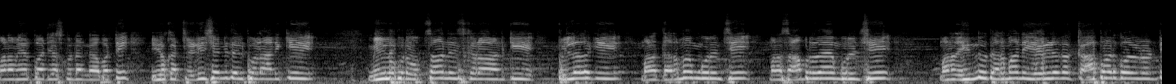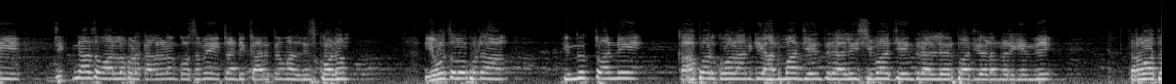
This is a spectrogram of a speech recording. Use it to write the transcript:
మనం ఏర్పాటు చేసుకుంటాం కాబట్టి ఈ యొక్క ట్రెడిషన్ని తెలుపడానికి మీలో కూడా ఉత్సాహాన్ని తీసుకురావడానికి పిల్లలకి మన ధర్మం గురించి మన సాంప్రదాయం గురించి మన హిందూ ధర్మాన్ని ఏ విధంగా కాపాడుకోవాలన్నటువంటి జిజ్ఞాస వాళ్ళ కూడా కలగడం కోసమే ఇట్లాంటి కార్యక్రమాలు తీసుకోవడం. యువత లోపల హిందుత్వాన్ని కాపాడుకోవడానికి హనుమాన్ జయంతి ర్యాలీ శివ జయంతి ర్యాలీ ఏర్పాటు చేయడం జరిగింది. తర్వాత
